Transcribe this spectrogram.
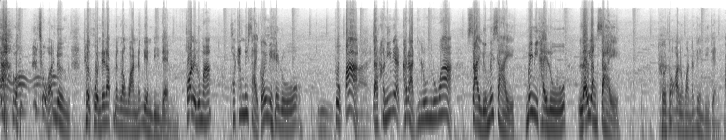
ค่ะบอกชัวร์หนึ่งเธอควรได้รับรางวัลนักเรียนดีเด่น เพราะอะไรรู้มะเพราะถ้าไม่ใส่ก็ไม่มีใครรู้อืมถูกป้าใช่แต่คราวนี้เนี่ยขนาดที่รู้รู้ว่า ใส่หรือไม่ใส่ไม่มีใครรู้ แล้วยังใส่ เธอต้องเอารางวัลนักเรียนดีเด่นไป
